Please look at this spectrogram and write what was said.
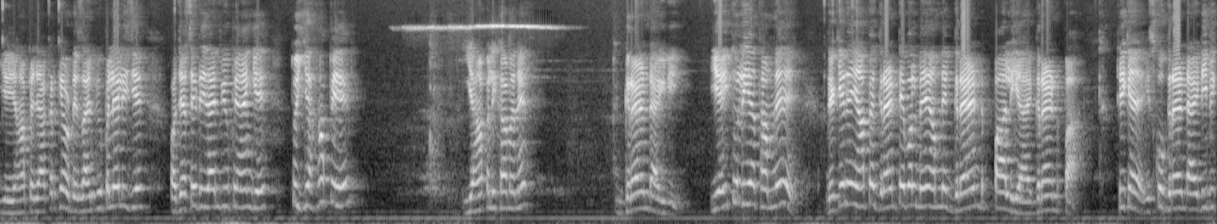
ये यहाँ पे जाकर के और डिज़ाइन व्यू पे ले लीजिए। और जैसे डिज़ाइन व्यू पे आएँगे तो यहाँ पे यहाँ पे लिखा मैंने ग्रैंड आईडी यही तो लिया था हमने। देखिए ना, यहाँ पे ग्रैंड टेबल में हमने ग्रैंड पा लिया है ग्रैंड पा। ठीक है, इसको ग्रैंड आईडी भी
